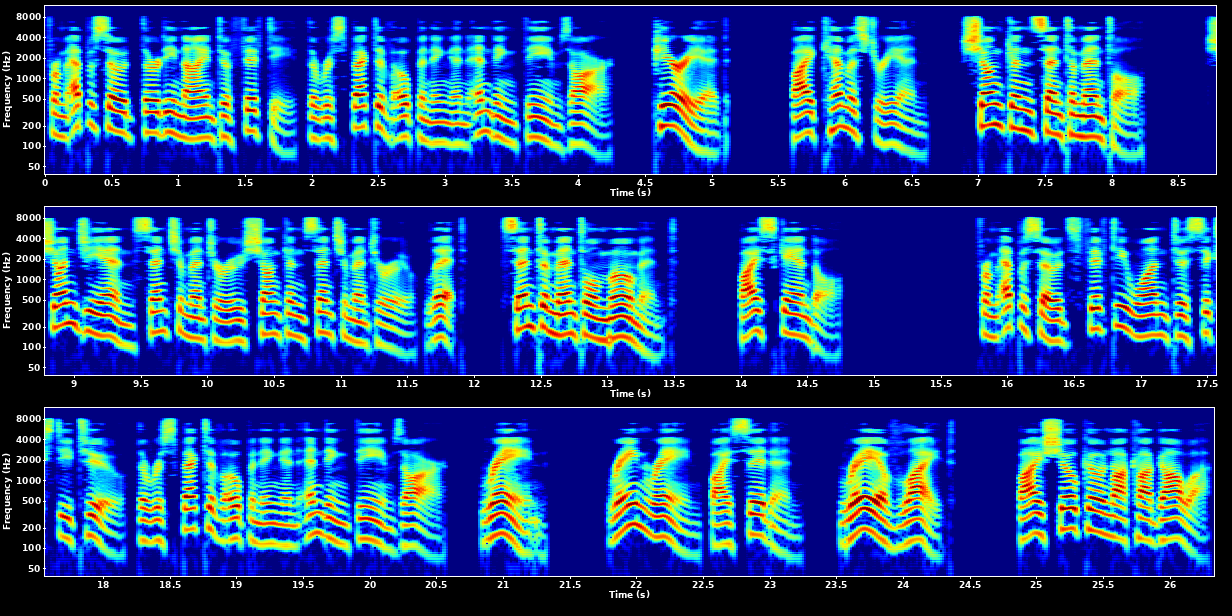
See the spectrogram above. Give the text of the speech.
From episode 39 to 50, the respective opening and ending themes are Period by Chemistry and Shunken Sentimental. Shunjien Sentimentaru Shunken Sentimentaru lit. Sentimental Moment by Scandal. From episodes 51 to 62, the respective opening and ending themes are Rain, Rain Rain by Sid and Ray of Light by Shoko Nakagawa.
